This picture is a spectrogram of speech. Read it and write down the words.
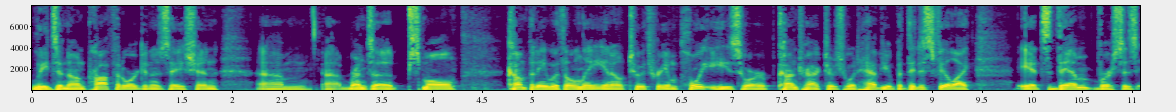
leads a nonprofit organization, um, uh, runs a small company with only you know two or three employees or contractors, what have you, but they just feel like it's them versus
